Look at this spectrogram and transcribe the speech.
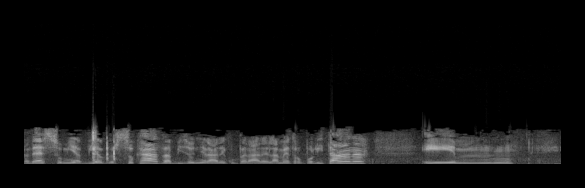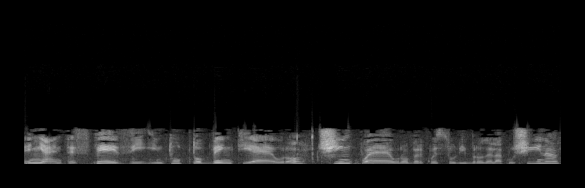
Adesso mi avvio verso casa bisognerà recuperare la metropolitana. E, mm, e niente, spesi in tutto 20 euro, 5 euro per questo libro della cucina,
